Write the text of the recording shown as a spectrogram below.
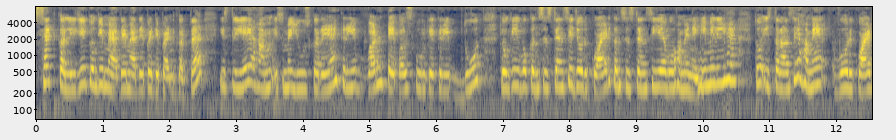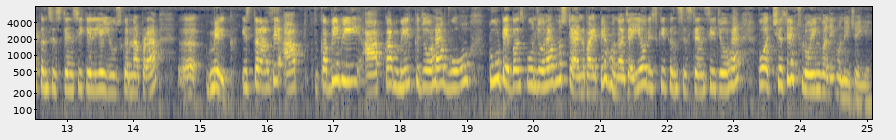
सेट कर लीजिए, क्योंकि मैदे मैदे पे डिपेंड करता है। इसलिए हम इसमें यूज़ कर रहे हैं करीब वन टेबल स्पून के करीब दूध, क्योंकि वो कंसिस्टेंसी जो रिक्वायर्ड कंसिस्टेंसी है, वो हमें नहीं मिली है। तो इस तरह से हमें वो रिक्वायर्ड कंसिस्टेंसी के लिए यूज़ करना पड़ा। मिल्क इस तरह से आप कभी भी आपका मिल्क जो है वो टू टेबल स्पून जो है वो स्टैंड बाय पे होना चाहिए और इसकी कंसिस्टेंसी जो है वो अच्छे से फ्लोइंग वाली होनी चाहिए।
